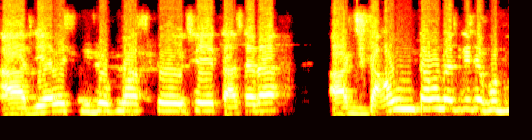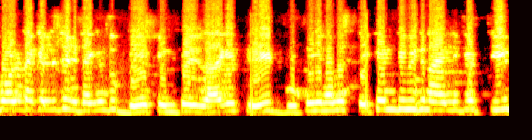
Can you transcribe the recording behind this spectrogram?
আহ, যেভাবে সুযোগ নষ্ট হয়েছে তাছাড়া আর ডাউন টাউন আজকে যে ফুটবলটা খেলেছে এটা কিন্তু বেশ ইমপ্রেস আগে ক্রেডিট দিতেই হবে সেকেন্ড ডিভিশন আই লিগের টিম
